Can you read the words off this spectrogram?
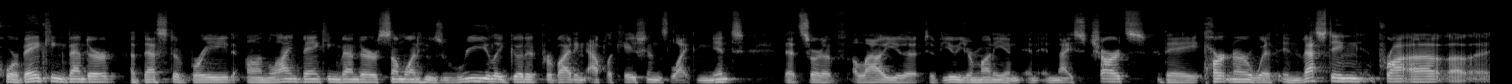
core banking vendor, a best of breed online banking vendor, someone who's really good at providing applications like Mint that sort of allow you to, to view your money in, in, in nice charts. They partner with investing pro, uh, uh,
